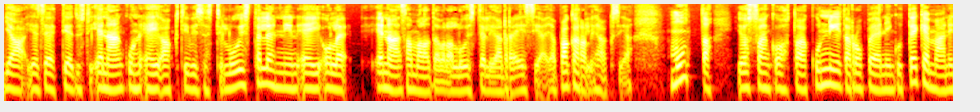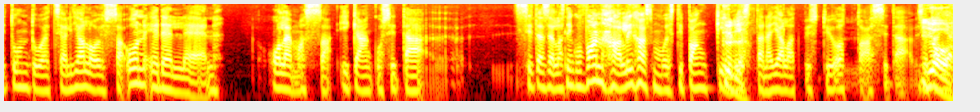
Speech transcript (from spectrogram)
ja, ja se tietysti enää kun ei aktiivisesti luistele, niin ei ole enää samalla tavalla luistelijan reisiä ja pakaralihaksia. Mutta jossain kohtaa, kun niitä rupeaa niin kuin tekemään, niin tuntuu, että siellä jaloissa on edelleen olemassa ikään kuin sitä sitä sellaista niin kuin vanhaa lihasmuistipankkia, Kyllä. mistä nämä jalat pystyy ottaa sitä, sitä Joo,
